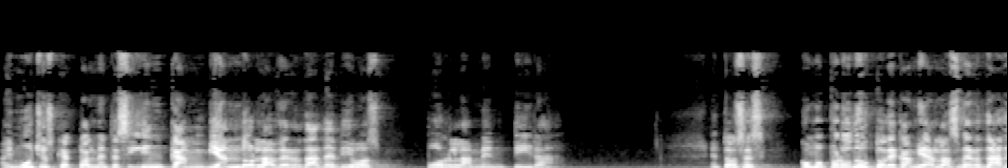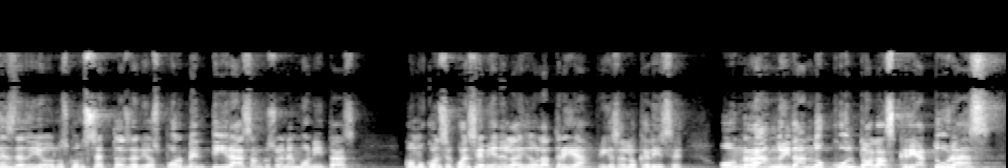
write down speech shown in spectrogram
Hay muchos que actualmente siguen cambiando la verdad de Dios por la mentira. Entonces, como producto de cambiar las verdades de Dios, los conceptos de Dios por mentiras, aunque suenen bonitas, como consecuencia viene la idolatría. Fíjese lo que dice, honrando y dando culto a las criaturas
